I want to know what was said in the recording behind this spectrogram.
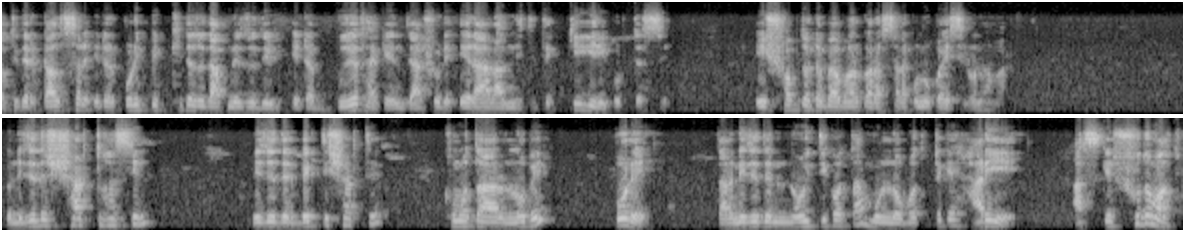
অতীতের কালচার এটার পরিপ্রেক্ষিতে যদি আপনি যদি এটা বুঝে থাকেন যে আসলে এরা রাজনীতিতে কি গিরি করতেছে, এই শব্দটা ব্যবহার করা ছাড়া কোনো উপায় ছিল না আমার। তো নিজেদের স্বার্থ হাসিল, নিজেদের ব্যক্তি স্বার্থে ক্ষমতার লোভে পড়ে তারা নিজেদের নৈতিকতা, মূল্যবোধটাকে হারিয়ে আজকে শুধুমাত্র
